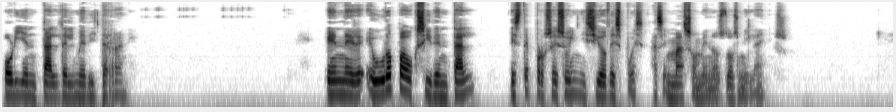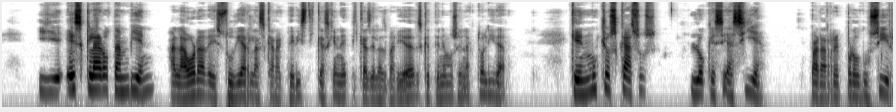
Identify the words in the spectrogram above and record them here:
oriental del Mediterráneo. En Europa occidental, este proceso inició después, hace más o menos dos mil años. Y es claro también a la hora de estudiar las características genéticas de las variedades que tenemos en la actualidad, que en muchos casos lo que se hacía para reproducir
